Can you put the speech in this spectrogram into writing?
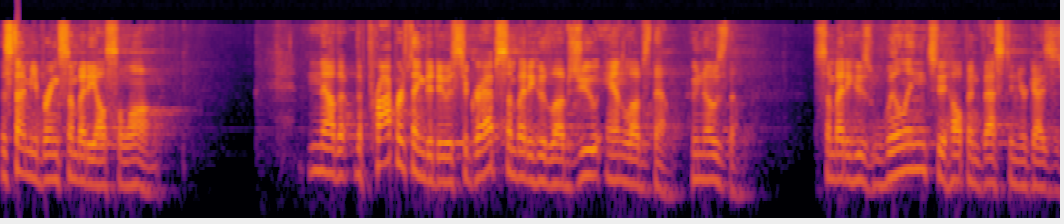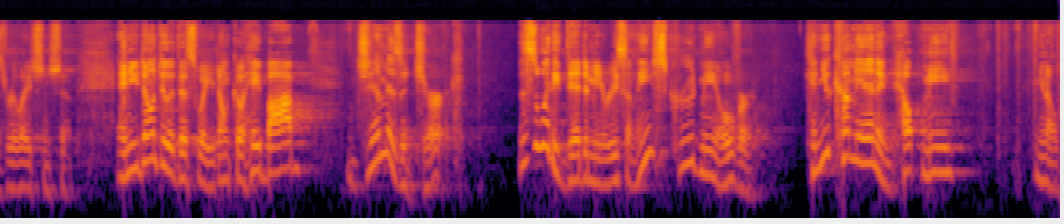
This time you bring somebody else along. Now, the, the proper thing to do is to grab somebody who loves you and loves them, who knows them. somebody who's willing to help invest in your guys' relationship. And you don't do it this way. You don't go, hey, Bob, Jim is a jerk. This is what he did to me recently. He screwed me over. Can you come in and help me, you know,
